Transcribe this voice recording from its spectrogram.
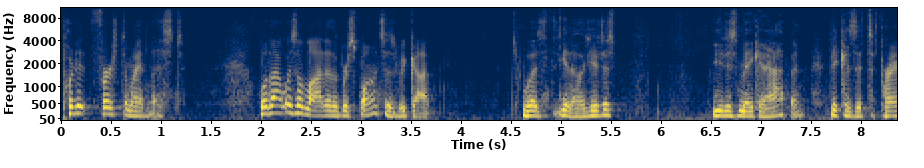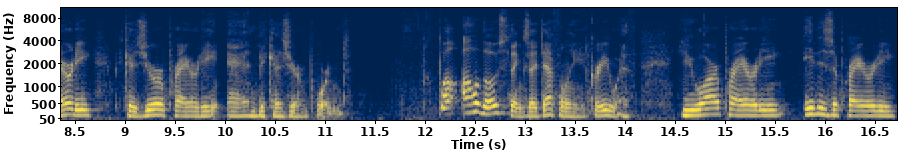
Put it first on my list. Well, that was a lot of the responses we got. Was you know you just you just make it happen because it's a priority, because you're a priority, and because you're important. Well, all those things I definitely agree with. You are a priority. It is a priority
